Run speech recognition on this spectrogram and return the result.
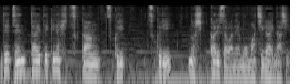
で、全体的な質感、作り、作りのしっかりさはね、もう間違いなし。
